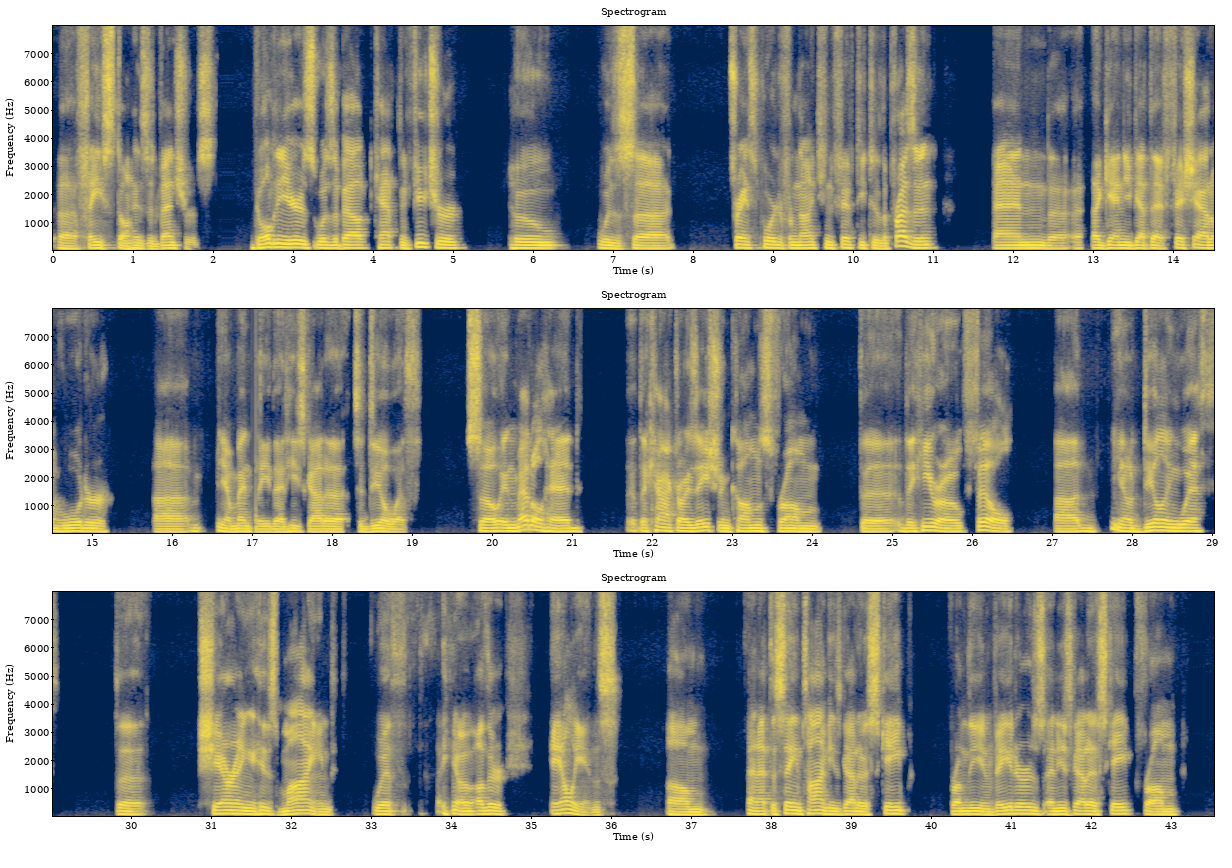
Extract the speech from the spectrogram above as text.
uh, faced on his adventures. Golden Years was about Captain Future, who was uh, transported from 1950 to the present. And uh, again, you got that fish out of water, uh, you know, mentally that he's got to to deal with. So in Metalhead, the characterization comes from the the hero Phil, uh, you know, dealing with the sharing his mind with you know other aliens. Um and at the same time he's got to escape from the invaders and he's got to escape from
